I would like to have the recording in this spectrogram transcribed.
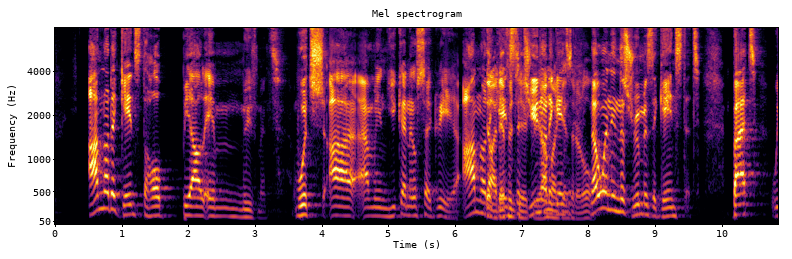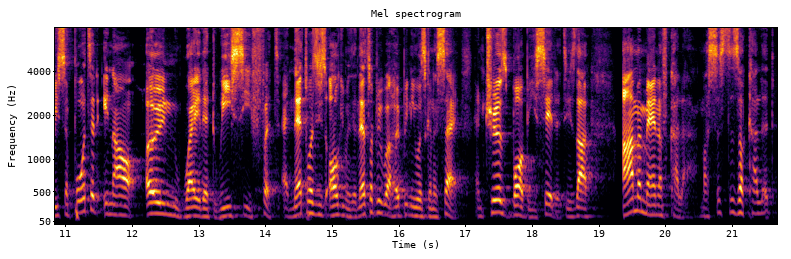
I'm not against the whole BLM movement, which uh, I mean, you can also agree. I'm not Yeah, against it. You're not, not against, against it at all. No one in this room is against it. But we support it in our own way that we see fit. And that was his argument. And that's what we were hoping he was going to say. And true as Bob, he said it. He's like, I'm a man of color. My sisters are colored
